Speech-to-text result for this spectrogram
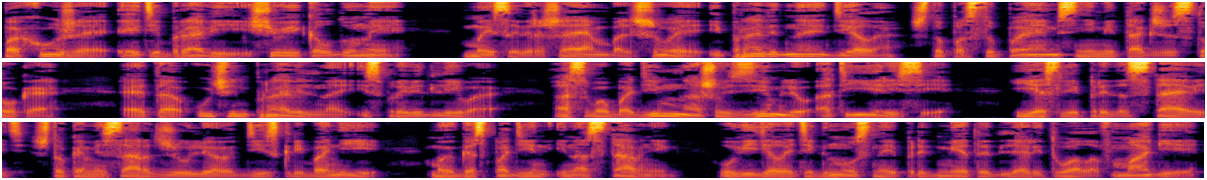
«Похоже, эти брави еще и колдуны. Мы совершаем большое и праведное дело, что поступаем с ними так жестоко. Это очень правильно и справедливо. Освободим нашу землю от ереси. Если предоставить, что комиссар Джулио Ди Скрибани, мой господин и наставник, увидел эти гнусные предметы для ритуалов магии,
